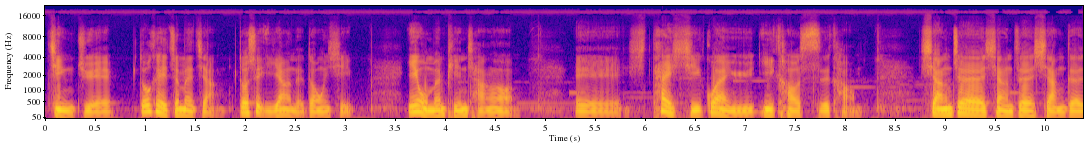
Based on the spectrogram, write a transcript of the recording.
警觉，都可以这么讲，都是一样的东西。因为我们平常哦，诶，太习惯于依靠思考，想着想着想个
